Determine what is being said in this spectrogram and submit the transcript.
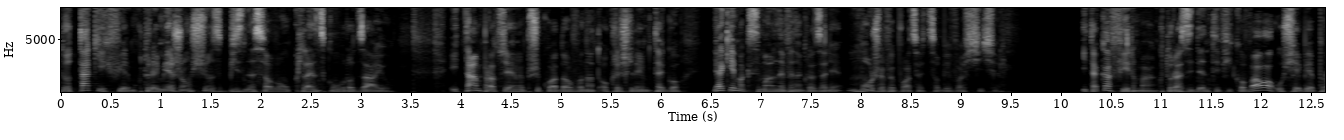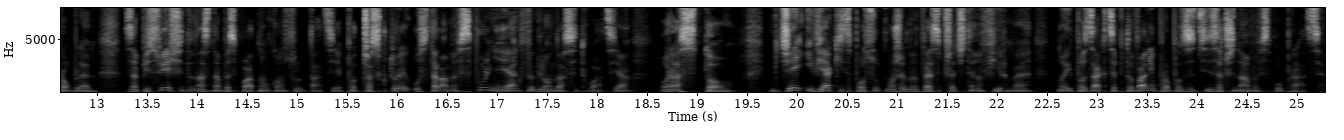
do takich firm, które mierzą się z biznesową klęską rodzaju. I tam pracujemy przykładowo nad określeniem tego, jakie maksymalne wynagrodzenie może wypłacać sobie właściciel. I taka firma, która zidentyfikowała u siebie problem, zapisuje się do nas na bezpłatną konsultację, podczas której ustalamy wspólnie, jak wygląda sytuacja oraz to, gdzie i w jaki sposób możemy wesprzeć tę firmę, no i po zaakceptowaniu propozycji zaczynamy współpracę.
